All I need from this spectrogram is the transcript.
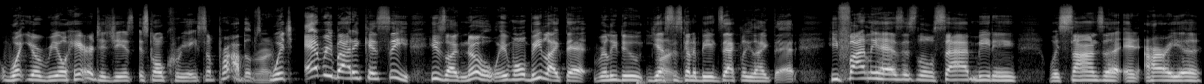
what your real heritage is. It's gonna create some problems, which everybody can see. He's like, no, it won't be like that. Really, dude? Yes, Right. it's gonna be exactly like that. He finally has this little side meeting with Sansa and Arya.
